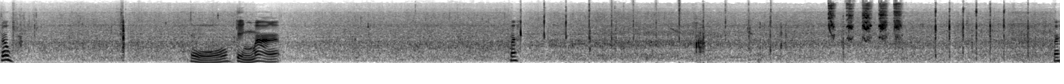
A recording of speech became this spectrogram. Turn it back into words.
เร็วโห เก่งมากอะมา มา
